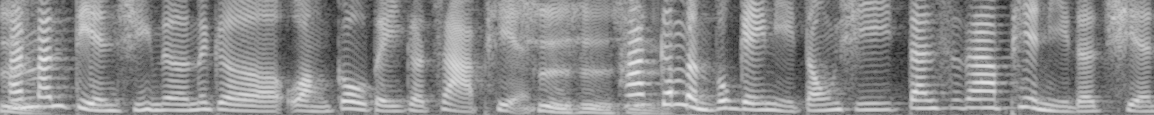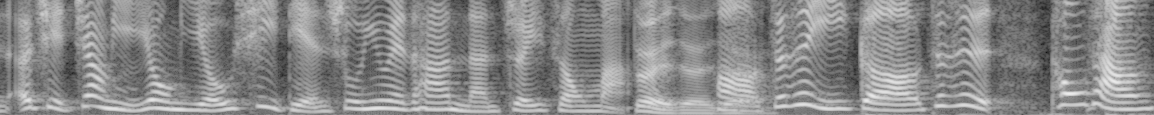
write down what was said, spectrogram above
还蛮典型的那个网购的一个诈骗。是是是，他根本不给你东西，但是他骗你的钱，而且叫你用游戏点数，因为他很难追踪嘛。对对对，这是一个，这是通常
